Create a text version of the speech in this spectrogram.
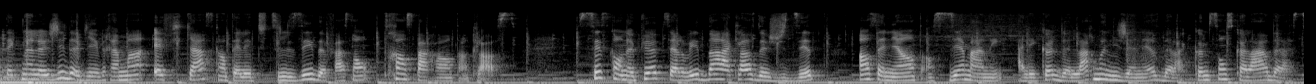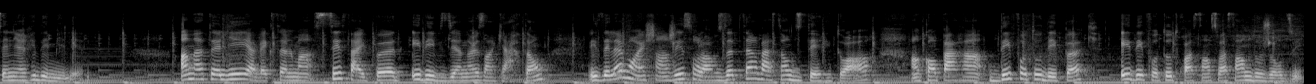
La technologie devient vraiment efficace quand elle est utilisée de façon transparente en classe. C'est ce qu'on a pu observer dans la classe de Judith, enseignante en sixième année à l'école de l'harmonie jeunesse de la commission scolaire de la Seigneurie des Mille-Îles. En atelier avec seulement six iPods et des visionneuses en carton, les élèves ont échangé sur leurs observations du territoire en comparant des photos d'époque et des photos 360 d'aujourd'hui.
